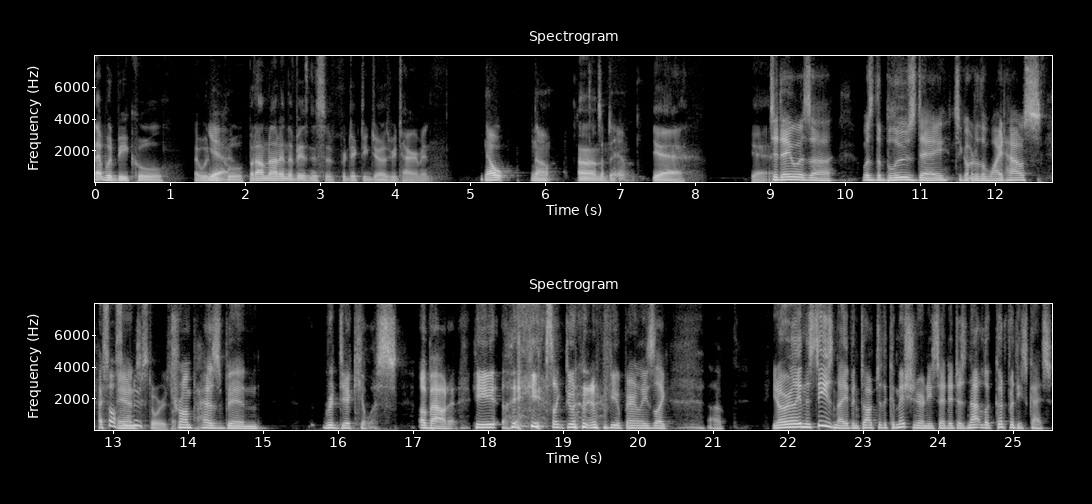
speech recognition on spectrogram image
That would be cool. That would Yeah. be cool. But I'm not in the business of predicting Joe's retirement. No, no, Um, it's up to him. yeah, yeah. Today was uh was the Blues day to go to the White House. I saw some news stories. Trump has been ridiculous about it. He he's like doing an interview. Apparently, he's like, uh, you know, early in the season, I even talked to the commissioner, and he said it does not look good for these guys.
